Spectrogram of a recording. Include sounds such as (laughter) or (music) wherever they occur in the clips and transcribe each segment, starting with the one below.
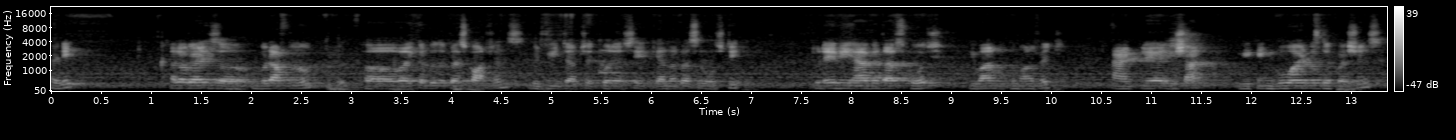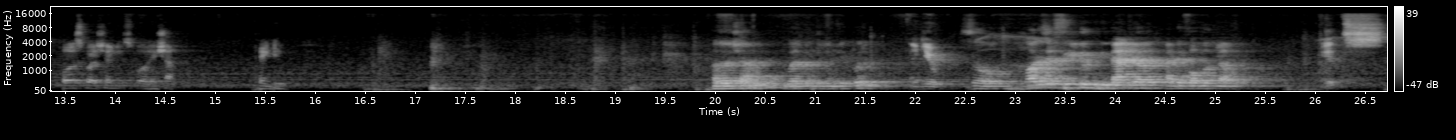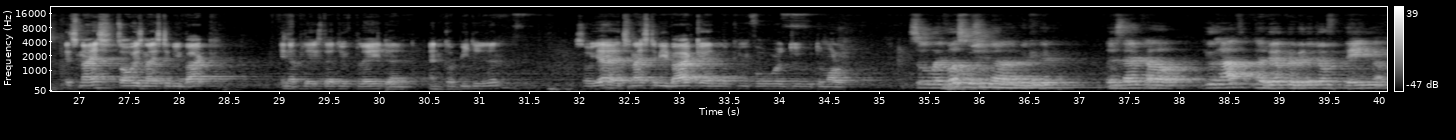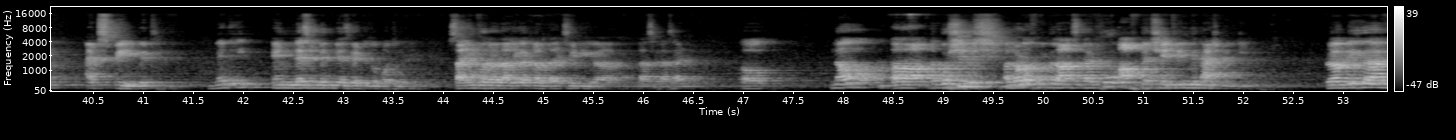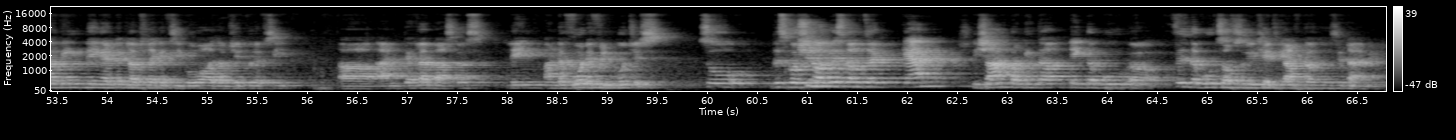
Ready? Hello guys, uh, good afternoon. Uh, welcome to the press conference between Jamshedpur FC and Kerala University. Today we have with us coach Ivan Vukomanovic and player Ishan. We can go ahead with the questions. First question is for Ishan. Thank you. Hello, Chan. Welcome to Jamshedpur. Thank you. So, how does it feel to be back here at the former club? It's it's nice. It's always nice to be back in a place that you've played and, and competed in. So yeah, it's nice to be back and looking forward to tomorrow. So, my first question, uh, getting it, is that uh, you have the rare privilege of playing at Spain with many endless Indian players get the opportunity. Signing for a La Liga club like City, uh, Las Vegas, and uh, now uh, the question which a lot of people ask that who after changing the national team? Probably you have been playing at the clubs like FC Goa, Jamshedpur FC, uh, and Kerala Blasters, playing under four different coaches. So this question always comes that can Ishan Pandita take the boot, uh, fill the boots of Sunil Chhetri after his retirement?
